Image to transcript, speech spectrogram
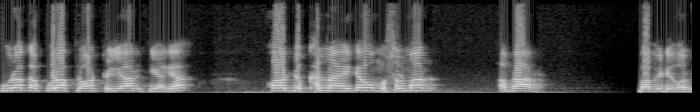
पूरा का पूरा प्लॉट तैयार किया गया। और जो खलनायक है, वो मुसलमान अबरार, बॉबी देवल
